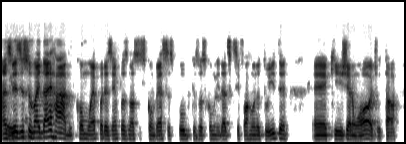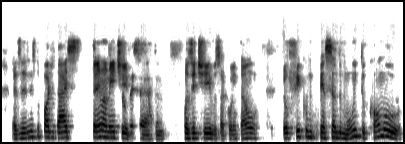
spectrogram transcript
Às vezes né? isso vai dar errado, como é, por exemplo, as nossas conversas públicas, as comunidades que se formam no Twitter, é, que geram ódio e tal às vezes isso pode dar extremamente certo, né? positivo, sacou? Então, eu fico pensando muito como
